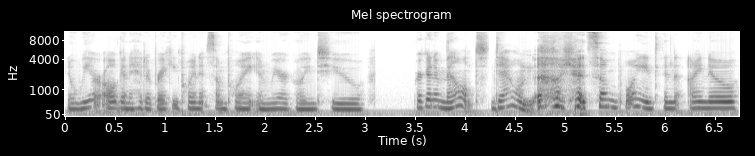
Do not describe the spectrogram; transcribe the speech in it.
You know, we are all going to hit a breaking point at some point and we are going to we're going to melt down at some point and I know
